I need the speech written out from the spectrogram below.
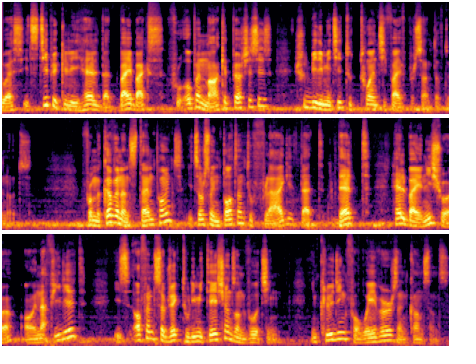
US, it's typically held that buybacks through open market purchases should be limited to 25% of the notes. From a covenant standpoint, it's also important to flag that debt held by an issuer or an affiliate is often subject to limitations on voting, including for waivers and consents.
